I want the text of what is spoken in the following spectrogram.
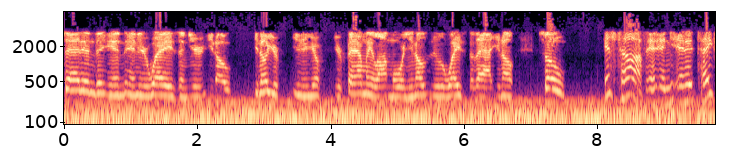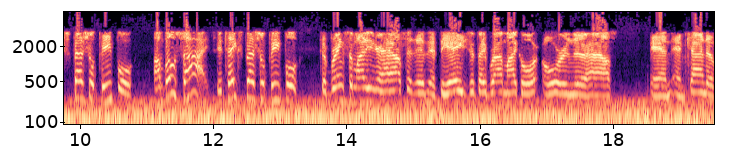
set into in in your ways and you're you know you know your you know, your your family a lot more. You know the ways to that. You know, so it's tough, and and, and it takes special people on both sides. It takes special people to bring somebody in your house at, at, at the age that they brought Michael Oher into their house, and and kind of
